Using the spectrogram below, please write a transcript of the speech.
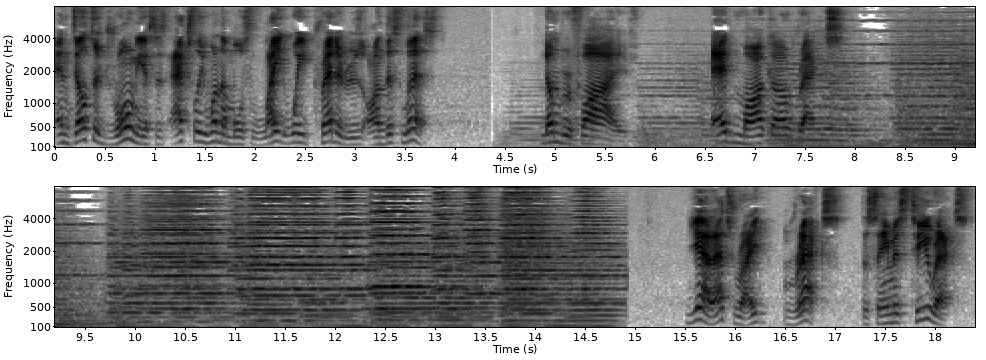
and Deltadromeus is actually one of the most lightweight predators on this list. Number 5. Edmarka rex. Yeah, that's right, Rex. The same as T-Rex,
